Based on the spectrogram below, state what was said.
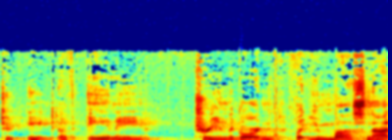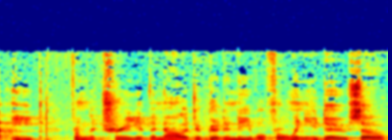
to eat of any tree in the garden, but you must not eat from the tree of the knowledge of good and evil, for when you do so,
